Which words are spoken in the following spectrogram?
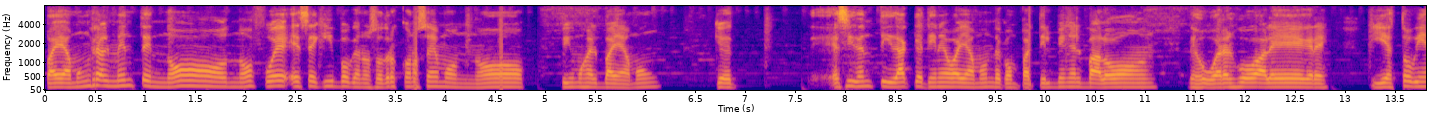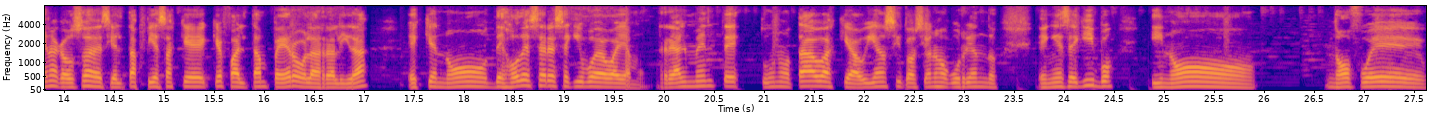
Bayamón realmente no, no fue ese equipo que nosotros conocemos, no vimos el Bayamón, que esa identidad que tiene Bayamón de compartir bien el balón, de jugar el juego alegre. Y esto viene a causa de ciertas piezas que, que faltan, pero la realidad es que no dejó de ser ese equipo de Bayamón. Realmente tú notabas que habían situaciones ocurriendo en ese equipo y no, no fue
